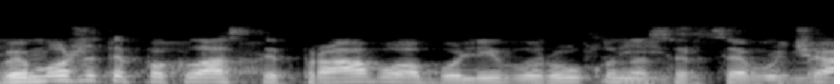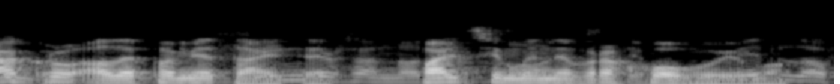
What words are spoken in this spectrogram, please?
Ви можете покласти праву або ліву руку на серцеву чакру, але пам'ятайте, пальці ми не враховуємо.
